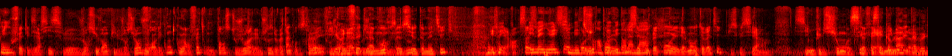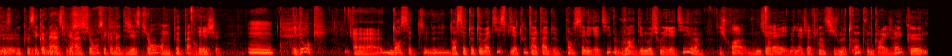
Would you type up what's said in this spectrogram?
Oui. vous faites l'exercice le jour suivant, puis le jour suivant, vous vous rendez compte qu'en fait, on pense toujours la même chose le matin quand on se réveille. Et quand vous faites l'amour, c'est aussi automatique? Et alors, ça, c'est- Emmanuel qui met pour le- toujours un pavé coup, dans la C'est mare. complètement également automatique, puisque c'est un, c'est une pulsion tout C'est à fait c'est comme le euh, métabolisme, que- que- c'est comme la respiration, c'est comme la digestion, on ne peut pas l'empêcher. Hmm. Et donc, euh, dans, cette, dans cet automatisme, il y a tout un tas de pensées négatives, voire d'émotions négatives. Et je crois, vous me direz, Emmanuel Jefflin, si je me trompe, vous me corrigerez, que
